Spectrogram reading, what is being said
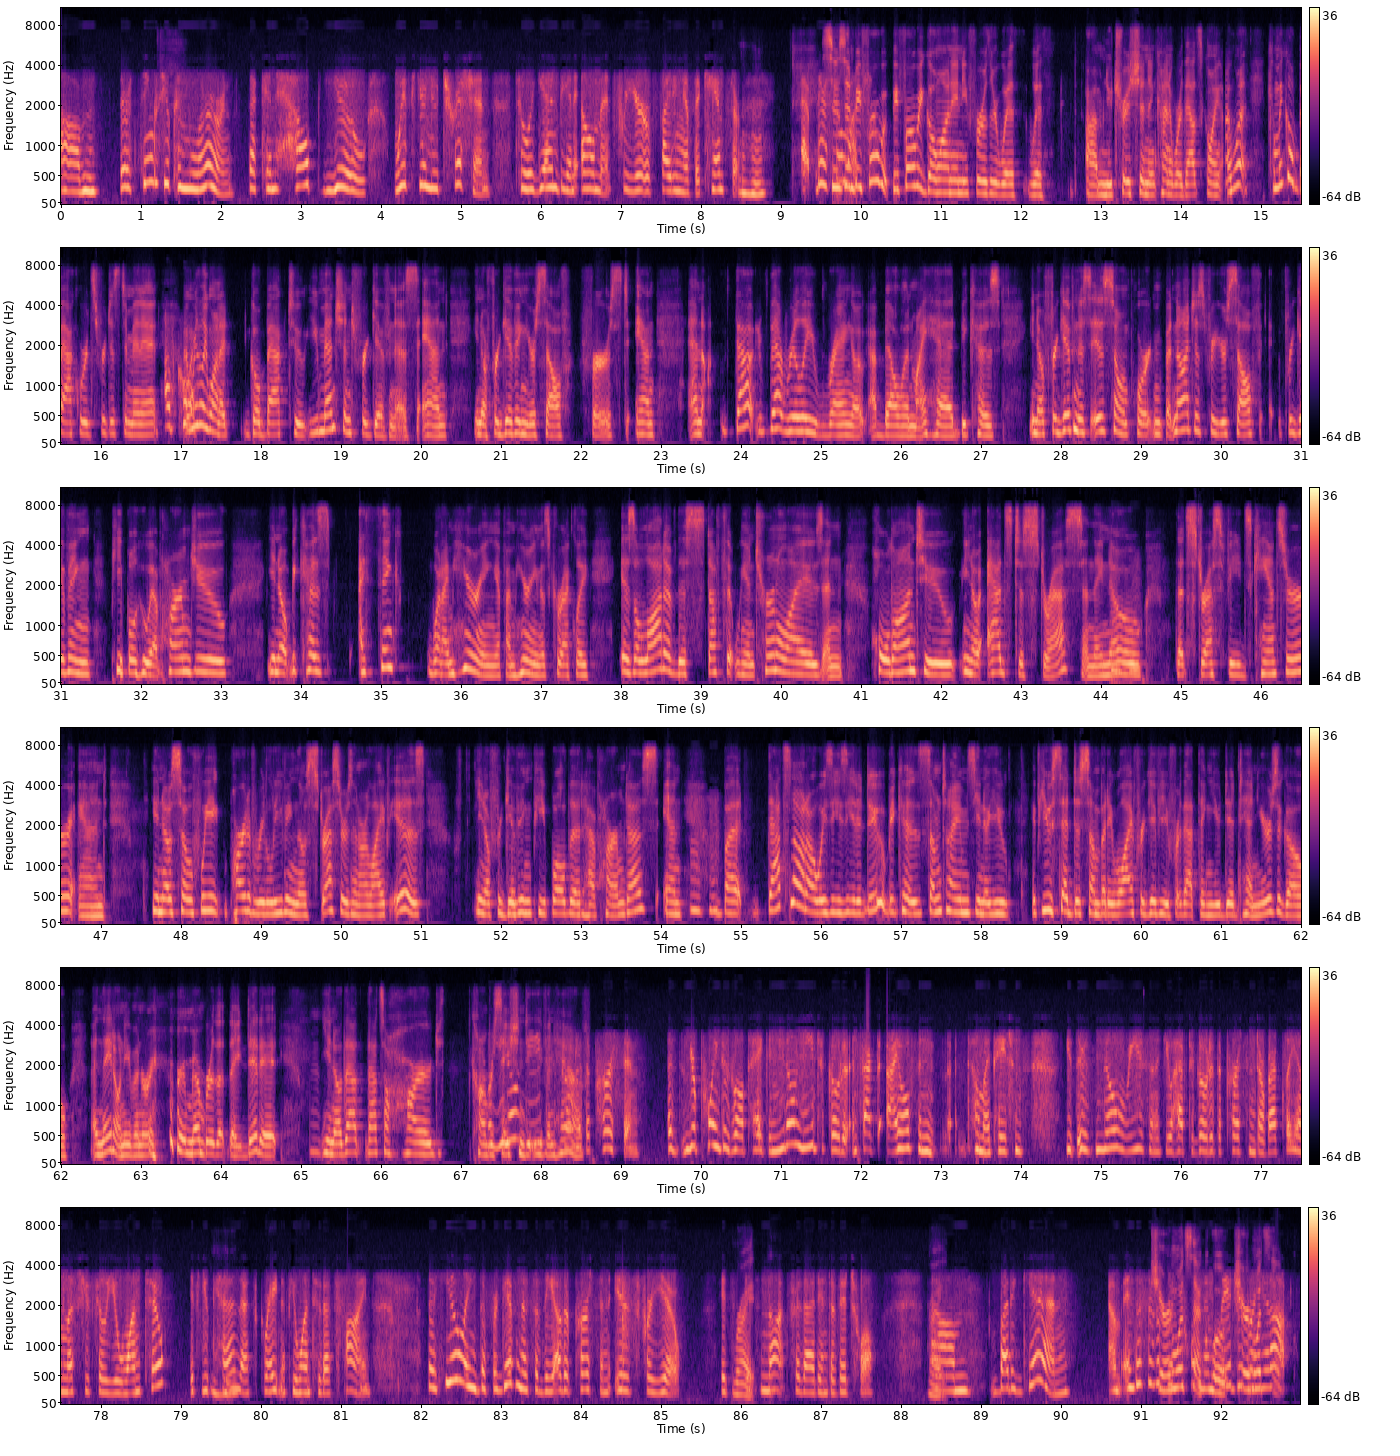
Um, there are things you can learn that can help you with your nutrition to again be an element for your fighting of the cancer. Mm-hmm. Uh, Susan, so before we, before we go on any further with with um, nutrition and kind of where that's going. I want can we go backwards for just a minute? Of course. I really want to go back to you mentioned forgiveness and you know forgiving yourself first and and that that really rang a, a bell in my head because you know forgiveness is so important, but not just for yourself, forgiving people who have harmed you, you know because I think what I'm hearing, if I'm hearing this correctly, is a lot of this stuff that we internalize and hold on to, you know, adds to stress, and they know mm-hmm. that stress feeds cancer. And, you know, so if we, part of relieving those stressors in our life is you know forgiving people that have harmed us and mm-hmm. but that's not always easy to do because sometimes you know you if you said to somebody well i forgive you for that thing you did 10 years ago and they don't even re- remember that they did it mm-hmm. you know that that's a hard conversation well, to even to have to the person uh, your point is well taken. You don't need to go to, in fact, I often tell my patients, there's no reason that you have to go to the person directly unless you feel you want to. If you can, mm-hmm. that's great, and if you want to, that's fine. The healing, the forgiveness of the other person is for you. It's, right. it's not for that individual. Right. Um, but again, um, and this is Sharon, what's that quote? Sharon, what's that? Up.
